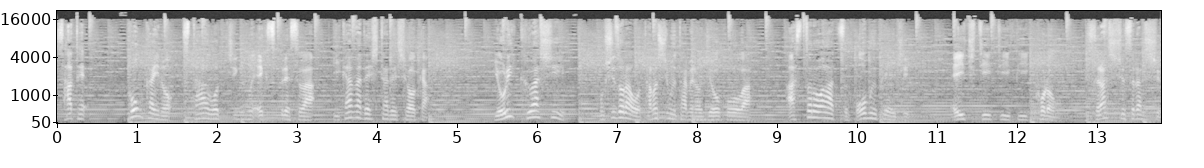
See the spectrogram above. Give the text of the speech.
さて今回のスターウォッチングエクスプレスはいかがでしたでしょうか？より詳しい星空を楽しむための情報はアストロアーツホームページ http コロンスラッシュスラッシュ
